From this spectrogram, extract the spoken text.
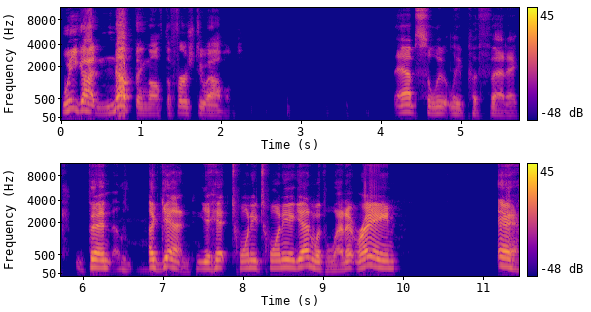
we got nothing off the first two albums. Absolutely pathetic. Then again, you hit 2020 again with Let It Rain. Eh.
